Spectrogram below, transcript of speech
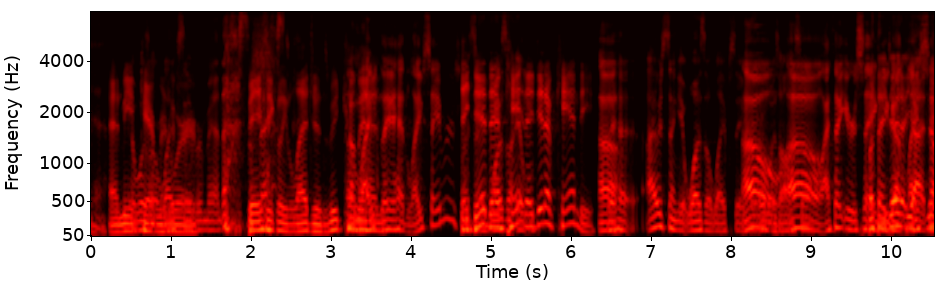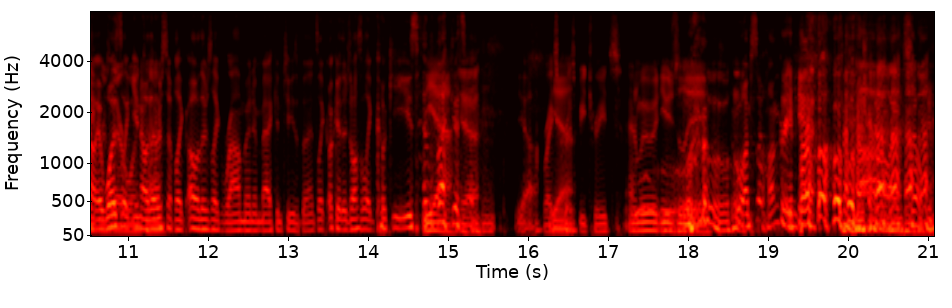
Yeah. And me It and was a Cameron were man. That was the basically legends. We'd come life- in. they had lifesavers? They did. They, have was a- it- they did have candy. They Oh. had- I was saying it was a lifesaver. Oh, it was oh, oh, awesome. oh, I thought you were saying But they you did got it. Yeah, no, it was like you one know there was stuff like oh there's like ramen and mac and cheese, but then it's like okay there's also like cookies. and, Yeah. like, it's- Yeah. yeah. Rice Yeah. Krispie treats. and we would usually. Ooh, I'm so hungry, bro. oh, I'm so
